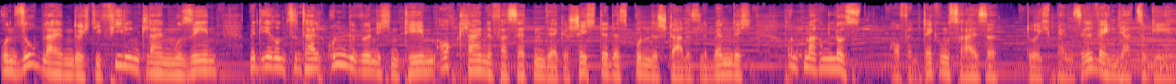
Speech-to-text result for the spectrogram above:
Und so bleiben durch die vielen kleinen Museen mit ihren zum Teil ungewöhnlichen Themen auch kleine Facetten der Geschichte des Bundesstaates lebendig und machen Lust, auf Entdeckungsreise durch Pennsylvania zu gehen.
